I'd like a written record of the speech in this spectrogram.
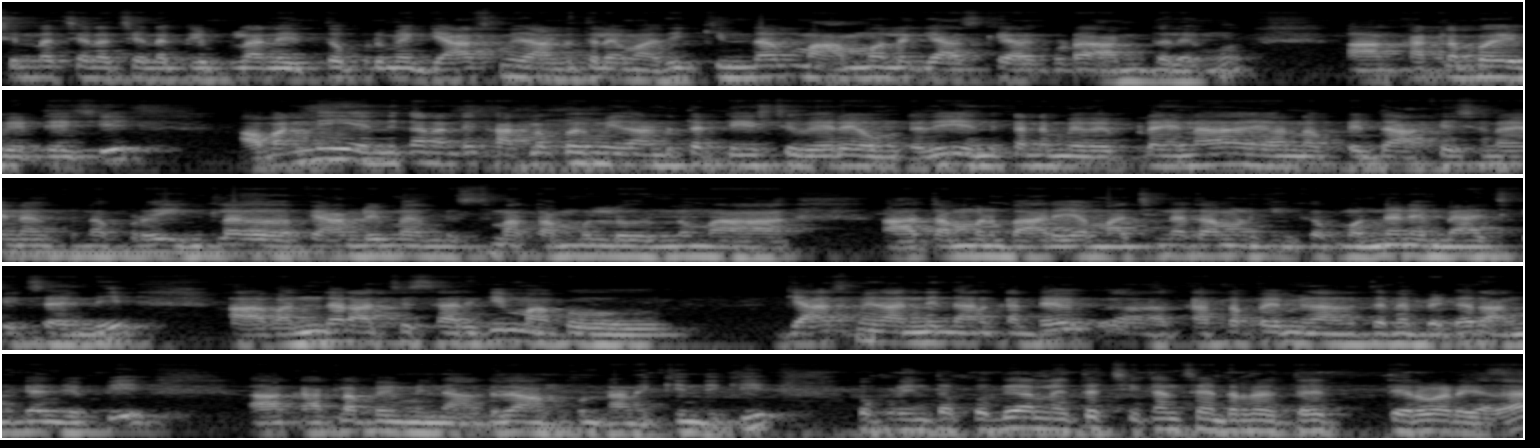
చిన్న చిన్న చిన్న క్లిప్లు అనేది ఇప్పుడు మేము గ్యాస్ మీద అంటుతలేము అది కింద మా అమ్మల గ్యాస్కి కూడా అంటుతలేము ఆ కట్ల పెట్టేసి అవన్నీ ఎందుకనంటే కట్ల పొయ్యి మీద వండితే టేస్ట్ వేరే ఉంటుంది. ఎందుకంటే మేము ఎప్పుడైనా ఏమన్నా పెద్ద అకేషన్ అయినా అనుకున్నప్పుడు ఇంట్లో ఫ్యామిలీ మెంబర్స్ మా తమ్ముళ్ళు ఉన్న మా తమ్ముని భార్య మా చిన్న తమ్మునికి ఇంకా మొన్ననే మ్యాచ్ ఫిక్స్ అయింది. అవందరూ వచ్చేసరికి మాకు గ్యాస్ మీద అన్ని దానికంటే ఆ, కట్ల పొయ్యి మీద అండితేనే బెటర్ అందుకని చెప్పి ఆ కట్ల పొయ్యి మీద అడుగుదాం అనుకుంటాను కిందికి. ఇప్పుడు ఇంత పొద్దుగాలనైతే చికెన్ సెంటర్ అయితే తెరవడు కదా.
